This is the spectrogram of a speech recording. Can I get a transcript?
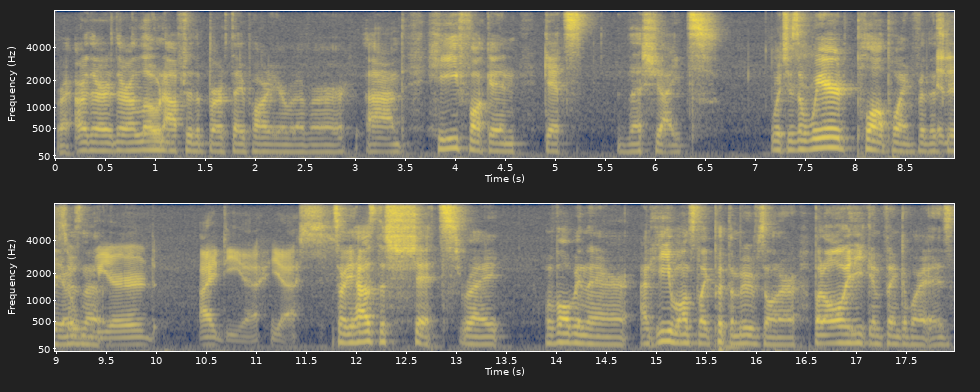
right? Or they're they're alone after the birthday party or whatever, and he fucking gets the shites, which is a weird plot point for this It game, is a isn't it? weird idea. Yes. So he has the shits, right? We've all been there, and he wants to like put the moves on her, but all he can think about is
